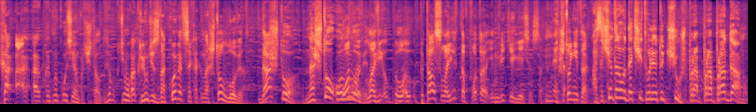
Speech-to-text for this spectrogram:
как, а, а, как на какую тему прочитал? Тему, как люди знакомятся, как на что ловят. Да? Что? На что он, Он ловит? ловил- л- пытался ловить на фото Энрике Иглесиаса. Что не так? А зачем тогда вы дочитывали эту чушь про, про, про даму?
